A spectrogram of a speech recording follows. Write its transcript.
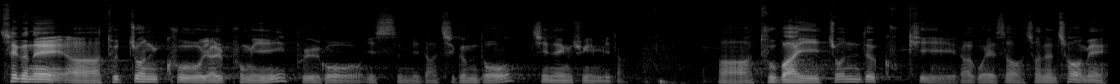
최근에 아, 두쫀쿠 열풍이 불고 있습니다. 지금도 진행 중입니다. 아, 두바이 쫀득 쿠키라고 해서 저는 처음에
